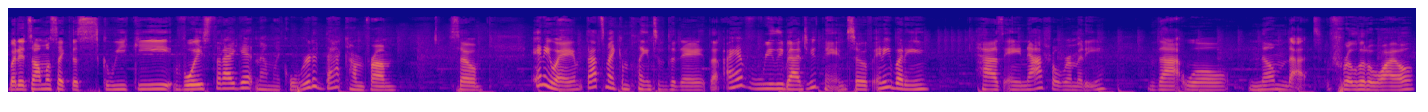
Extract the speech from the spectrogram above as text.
but it's almost like the squeaky voice that I get, and I'm like, where did that come from? So, anyway, that's my complaint of the day that I have really bad tooth pain. So, if anybody has a natural remedy that will numb that for a little while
